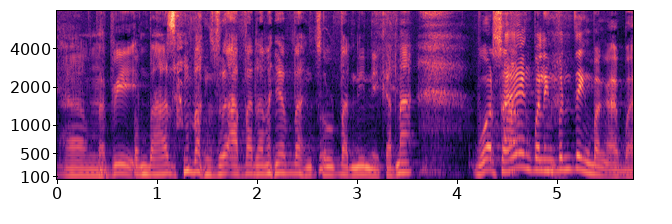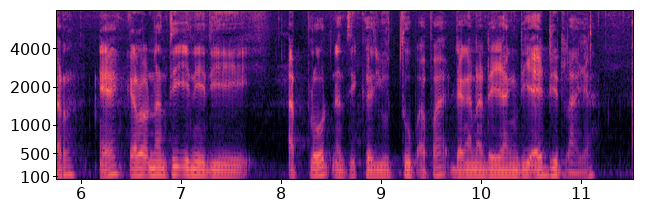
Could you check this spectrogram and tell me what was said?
em, Tapi- pembahasan bang apa namanya bang Sulpan ini karena Buat saya yang paling penting Bang Akbar, ya kalau nanti ini di upload nanti ke YouTube apa, jangan ada yang diedit lah ya.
